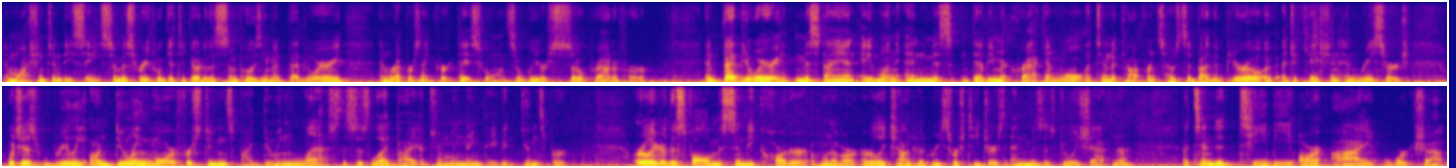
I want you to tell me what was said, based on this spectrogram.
in Washington, D.C. So Miss Reith will get to go to this symposium in February and represent Kirk Day School, and so we are so proud of her. In February, Miss Diane Ablin and Miss Debbie McCracken will attend a conference hosted by the Bureau of Education and Research, which is really on doing more for students by doing less. This is led by a gentleman named David Ginsburg. Earlier this fall, Miss Cindy Carter, one of our early childhood resource teachers, and Mrs. Julie Schaffner attended TBRI workshop.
